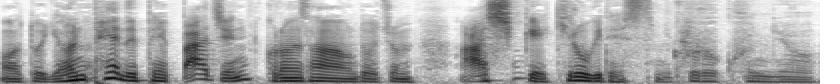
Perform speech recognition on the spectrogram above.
어, 또 연패 늪에 빠진 그런 상황도 좀 아쉽게 기록이 됐습니다. 그렇군요.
